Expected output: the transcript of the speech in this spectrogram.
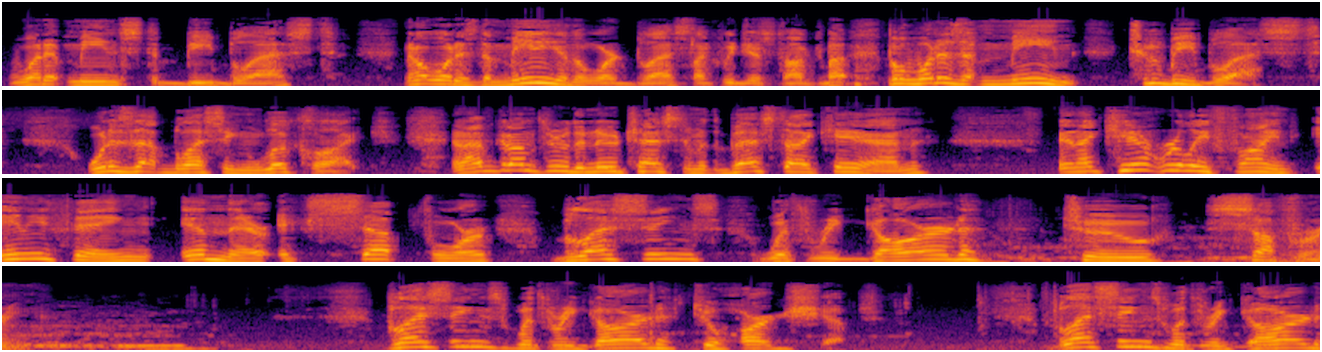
what it means to be blessed. Not what is the meaning of the word blessed, like we just talked about, but what does it mean to be blessed? What does that blessing look like? And I've gone through the New Testament the best I can and I can't really find anything in there except for blessings with regard to suffering. Blessings with regard to hardship. Blessings with regard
